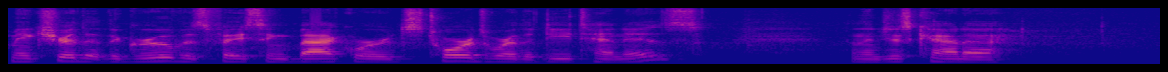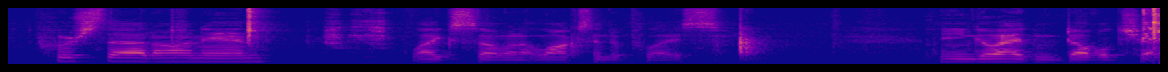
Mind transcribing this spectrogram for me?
make sure that the groove is facing backwards towards where the detent is, and then just kind of push that on in like so and it locks into place and you can go ahead and double check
